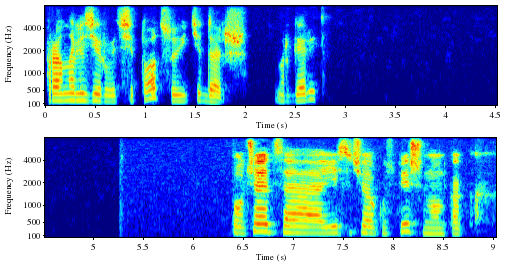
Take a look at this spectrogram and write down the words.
проанализировать ситуацию и идти дальше. Маргарита? Получается, если человек успешен, он как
